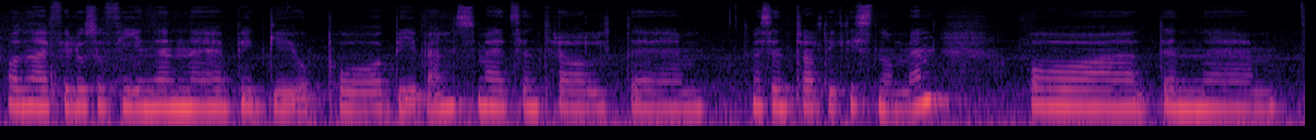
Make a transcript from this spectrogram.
Og denne filosofien den eh, bygger jo på Bibelen, som er, sentralt, eh, som er sentralt i kristendommen. Og den, eh,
